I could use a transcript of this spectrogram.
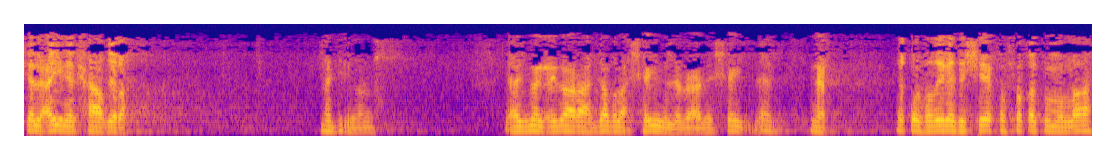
كالعين الحاضرة. ما أدري والله. لازم العبارة قبل شيء ولا بعد شيء؟ لازم. نعم. يقول فضيلة الشيخ وفقكم الله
